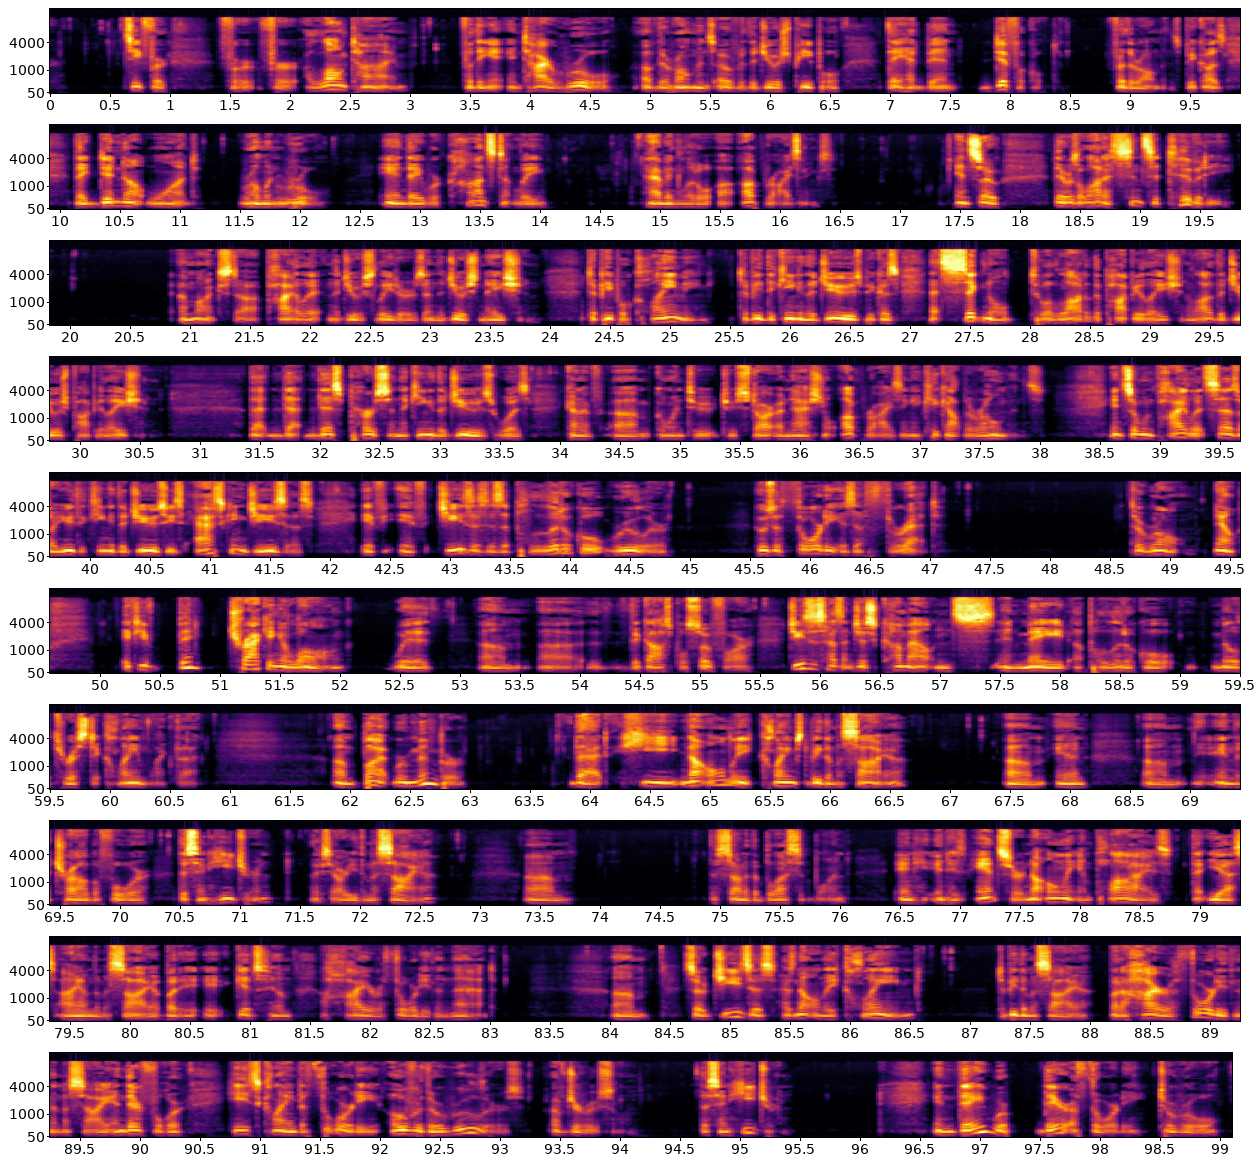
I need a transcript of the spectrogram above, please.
See, for, for, for a long time, for the entire rule of the Romans over the Jewish people, they had been difficult for the Romans because they did not want Roman rule. And they were constantly having little uh, uprisings. And so there was a lot of sensitivity amongst uh, Pilate and the Jewish leaders and the Jewish nation to people claiming to be the king of the Jews because that signaled to a lot of the population, a lot of the Jewish population, that, that this person, the king of the Jews, was kind of um, going to, to start a national uprising and kick out the Romans. And so when Pilate says, Are you the king of the Jews? he's asking Jesus if, if Jesus is a political ruler whose authority is a threat to Rome. Now, if you've been tracking along with um, uh, the gospel so far, Jesus hasn't just come out and, and made a political militaristic claim like that. Um, but remember that he not only claims to be the Messiah, um, and um, in the trial before the Sanhedrin, they say, "Are you the Messiah?" Um, the Son of the Blessed One and in his answer not only implies that yes, I am the Messiah, but it, it gives him a higher authority than that. Um, so Jesus has not only claimed to be the Messiah, but a higher authority than the Messiah, and therefore he's claimed authority over the rulers of Jerusalem, the Sanhedrin. And they were their authority to rule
